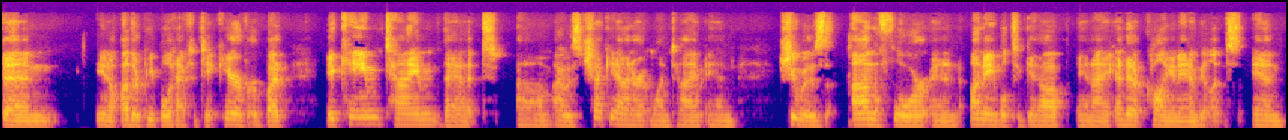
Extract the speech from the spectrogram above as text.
then, you know, other people would have to take care of her. But it came time that um, I was checking on her at one time and she was on the floor and unable to get up and i ended up calling an ambulance. And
